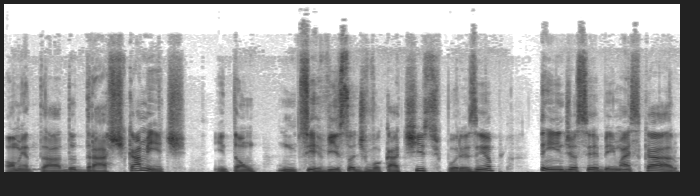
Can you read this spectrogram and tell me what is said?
aumentado drasticamente. Então, um serviço advocatício, por exemplo, tende a ser bem mais caro.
